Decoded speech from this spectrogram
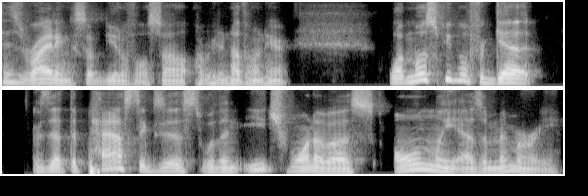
his writing so beautiful. So I'll read another one here. What most people forget is that the past exists within each one of us only as a memory.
